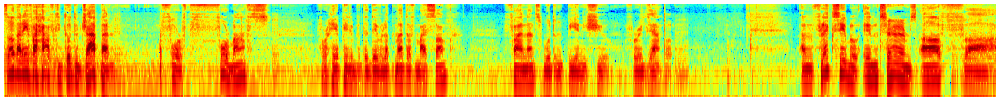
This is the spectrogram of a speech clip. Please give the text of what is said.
so that if I have to go to Japan for four months for helping with the development of my son, finance wouldn't be an issue, for example. And flexible in terms of uh,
